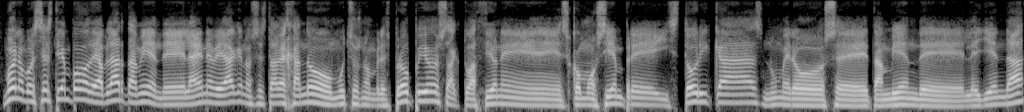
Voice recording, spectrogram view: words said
Bueno, pues es tiempo de hablar también de la NBA que nos está dejando muchos nombres propios, actuaciones como siempre históricas, números eh, también de leyenda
